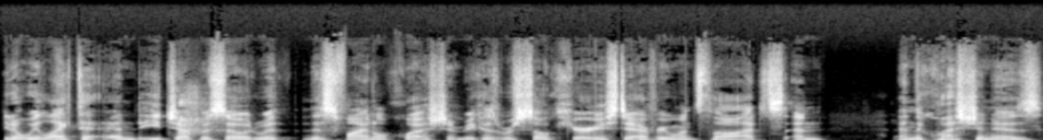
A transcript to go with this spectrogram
you know, we like to end each episode with this final question because we're so curious to everyone's thoughts. And and the question is,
